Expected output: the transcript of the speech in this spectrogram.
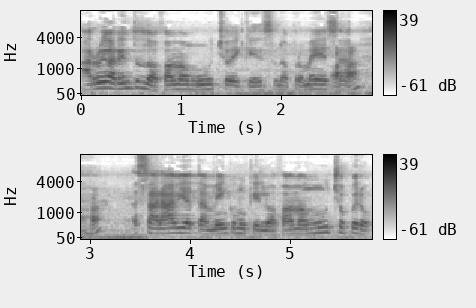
a Rui Barrientos lo afaman mucho de que es una promesa. Sarabia también como que lo afaman mucho, pero...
